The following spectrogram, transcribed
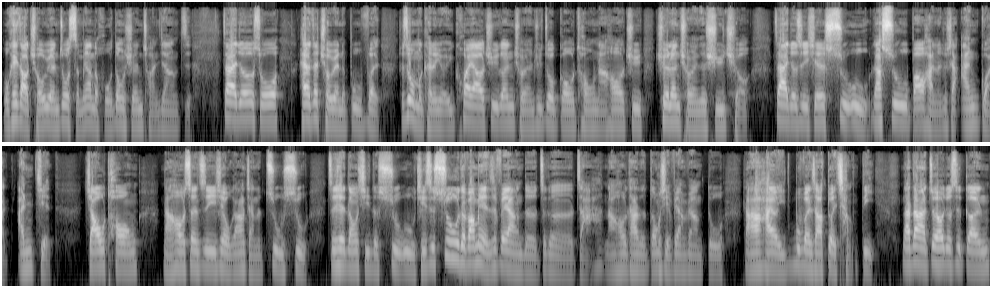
我可以找球员做什么样的活动宣传这样子。再来就是说，还有在球员的部分，就是我们可能有一块要去跟球员去做沟通，然后去确认球员的需求。再来就是一些事务，那事务包含了就像安管、安检、交通。然后甚至一些我刚刚讲的住宿这些东西的事务，其实事务的方面也是非常的这个杂，然后它的东西也非常非常多，然后还有一部分是要对场地。那当然最后就是跟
